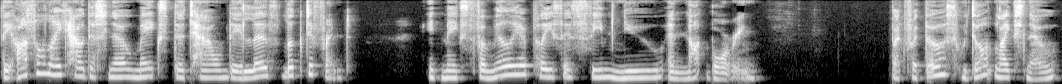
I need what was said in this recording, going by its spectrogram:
They also like how the snow makes the town they live look different. It makes familiar places seem new and not boring. But for those who don't like snow,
